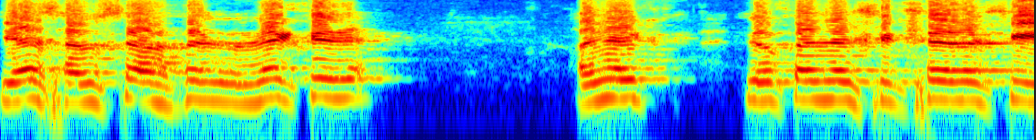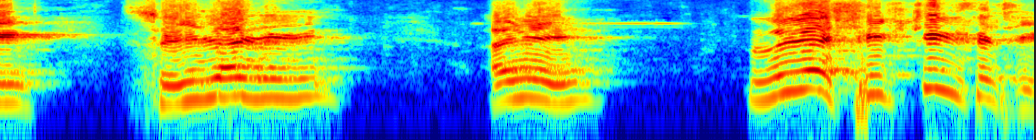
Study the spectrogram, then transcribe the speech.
या संस्था आपण उभ्या केल्या. अनेक लोकांना शिक्षणाची सुविधा दिली. आणि मुलं शिक्षण कशी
